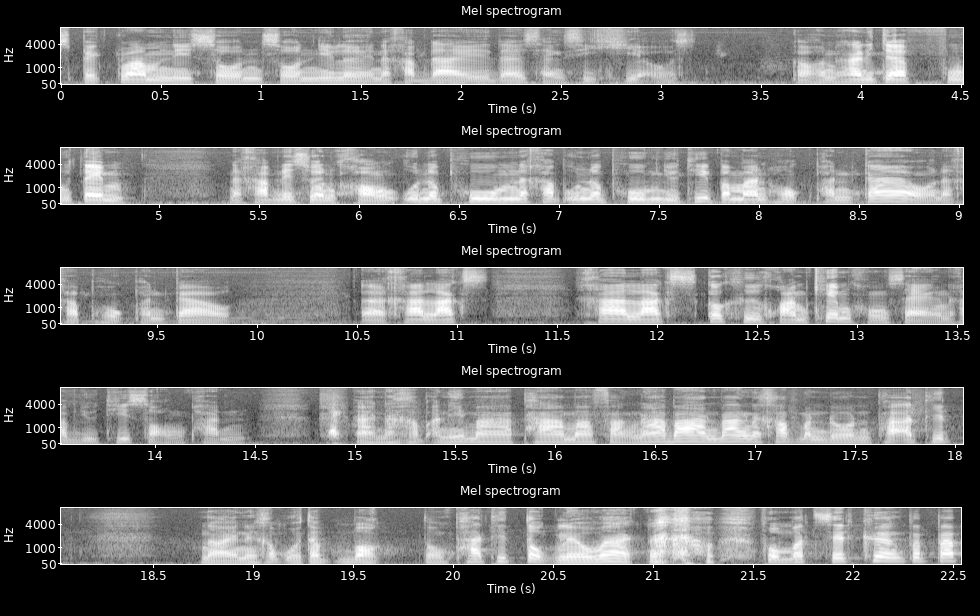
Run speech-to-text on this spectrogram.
สเปกตรัมในโซนโซนนี้เลยนะครับ ได้ได้แสงสีเขียว ก็ค่อนข้างที่จะฟูเต็มนะครับ ในส่วนของอุณหภูมินะครับ อุณหภูมิอยู่ที่ประมาณ 6,900นะครับ6,900เอ่อค่าลักซ์ ค่าลักซ์ก็คือความเข้มของแสงนะครับอยู่ที่ 2,000อ่านะครับอันนี้มาพามาฝั่งหน้าบ้านบ้างนะครับ มันโดนพระอาทิตย์หน่อยนึงครับโอ้แต่บอกตรงพระอาทิตย์ตกเร็วมากนะครับผมมาเซตเครื่องแป๊บ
